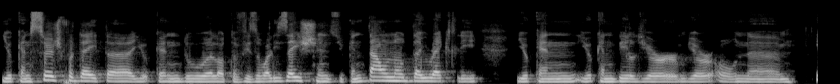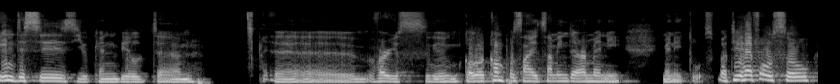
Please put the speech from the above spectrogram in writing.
you can search for data, you can do a lot of visualizations, you can download directly, you can, you can build your, your own um, indices, you can build um, various uh, color composites. I mean, there are many, many tools. But you have also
